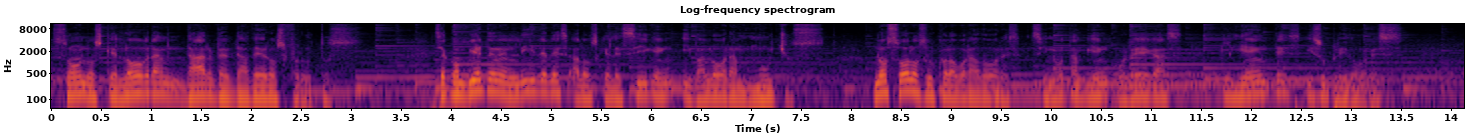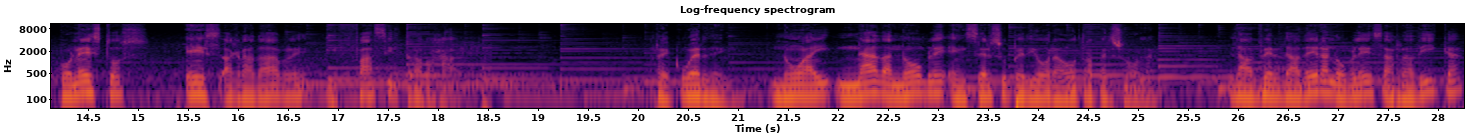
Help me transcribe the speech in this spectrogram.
son los que logran dar verdaderos frutos. Se convierten en líderes a los que les siguen y valoran muchos. No solo sus colaboradores, sino también colegas, clientes y suplidores. Con estos es agradable y fácil trabajar. Recuerden, no hay nada noble en ser superior a otra persona. La verdadera nobleza radica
